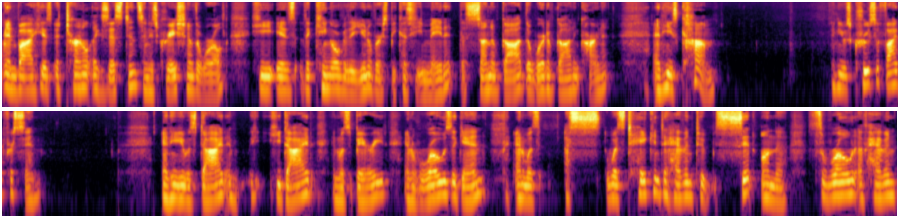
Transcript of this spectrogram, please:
And by his eternal existence and his creation of the world, he is the king over the universe because he made it, the Son of God, the Word of God incarnate. And he's come and he was crucified for sin. And he was died and he died and was buried and rose again and was was taken to heaven to sit on the throne of heaven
